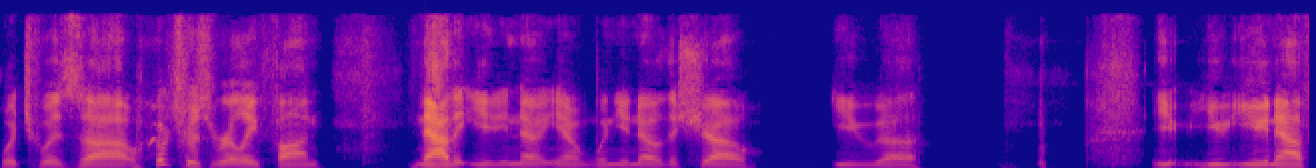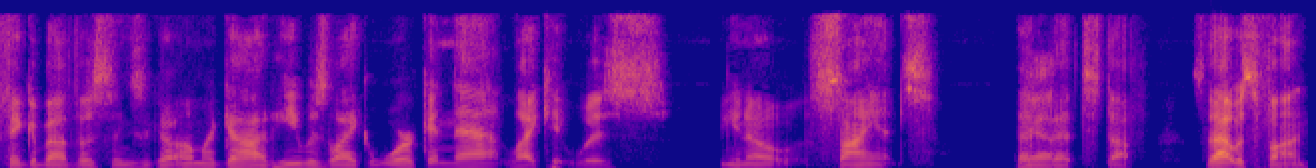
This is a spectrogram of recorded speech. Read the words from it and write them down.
which was uh which was really fun. Now that you, you know, you know, when you know the show, you uh you you you now think about those things and go, "Oh my god, he was like working that like it was, you know, science." That Yeah. that stuff. So that was fun.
